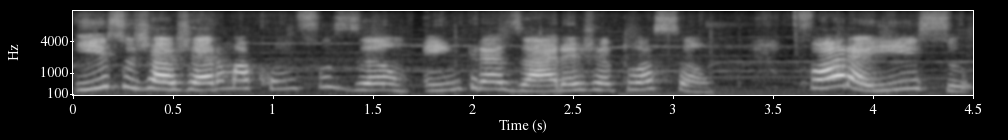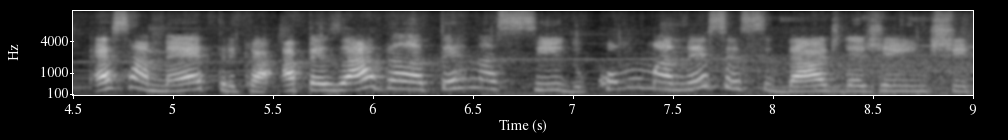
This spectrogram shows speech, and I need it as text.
Isso já gera uma confusão entre as áreas de atuação. Fora isso, essa métrica, apesar dela ter nascido como uma necessidade da gente,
